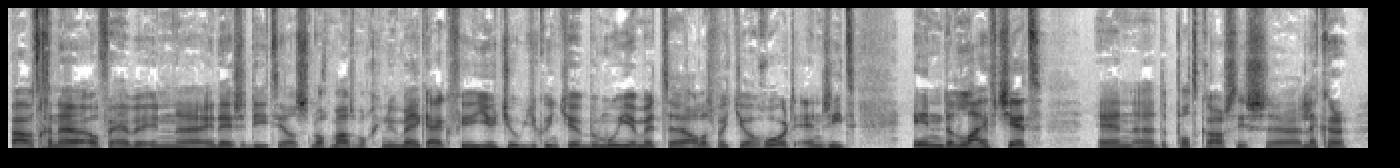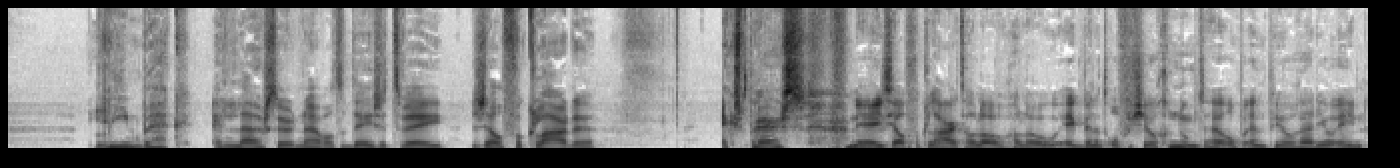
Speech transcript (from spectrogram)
Waar we het gaan uh, over hebben in, uh, in deze details. Nogmaals, mocht je nu meekijken via YouTube, je kunt je bemoeien met uh, alles wat je hoort en ziet in de live chat. En de podcast is lekker lean back en luister naar wat deze twee zelfverklaarde experts. Nee, zelfverklaard. Hallo, hallo. Ik ben het officieel genoemd hè, op NPO Radio 1.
